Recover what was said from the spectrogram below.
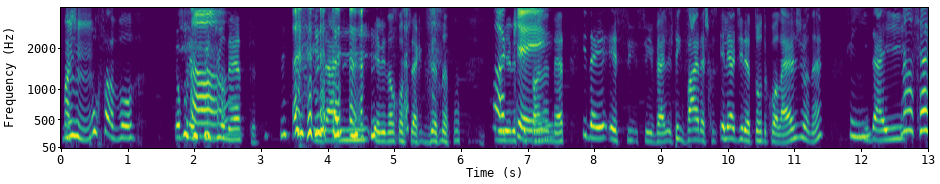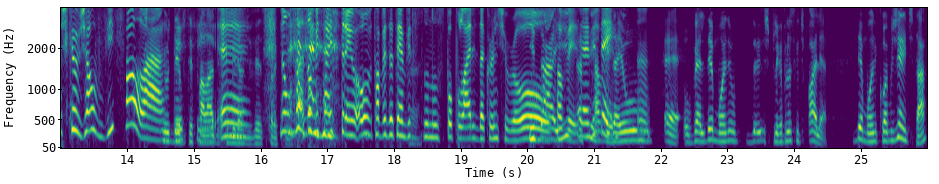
Mas, uhum. por favor, eu preciso oh. de um neto. E daí ele não consegue dizer não. Okay. E ele se torna neto. E daí esse, esse velho, ele tem várias coisas. Ele é diretor do colégio, né? Sim. E daí. Nossa, eu acho que eu já ouvi falar. Eu devo ter falado isso é... um milhão de vezes pra ti. Não, tá, não me tá estranho. Ou talvez eu tenha visto é. nos populares da Crunchyroll. E daí, talvez. Assim, Deve daí o, ah. é, o velho demônio explica pelo seguinte: olha, demônio come gente, tá?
